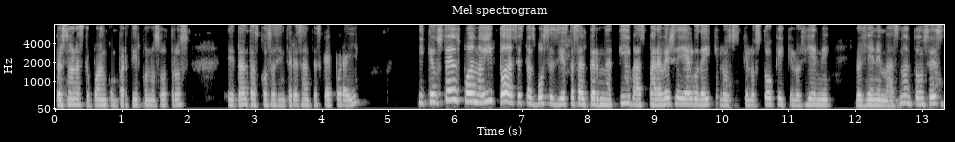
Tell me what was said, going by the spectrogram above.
personas que puedan compartir con nosotros eh, tantas cosas interesantes que hay por ahí. Y que ustedes puedan oír todas estas voces y estas alternativas para ver si hay algo de ahí que los, que los toque y que los llene los llene más, ¿no? Entonces,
